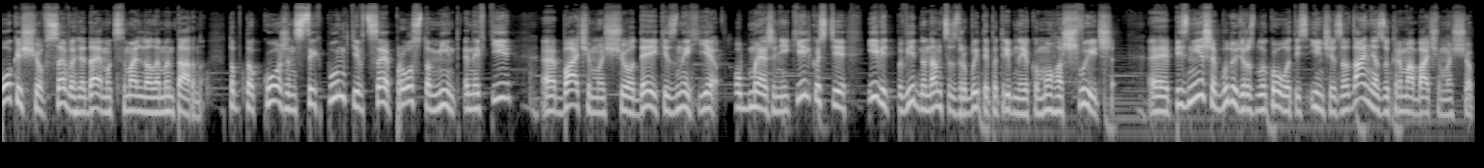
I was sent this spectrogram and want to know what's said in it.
Поки що все виглядає максимально елементарно. Тобто, кожен з цих пунктів це просто мінт NFT. Е, Бачимо, що деякі з них є в обмеженій кількості, і відповідно нам це зробити потрібно якомога швидше. Е, Пізніше будуть розблоковуватись інші завдання. Зокрема, бачимо, що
